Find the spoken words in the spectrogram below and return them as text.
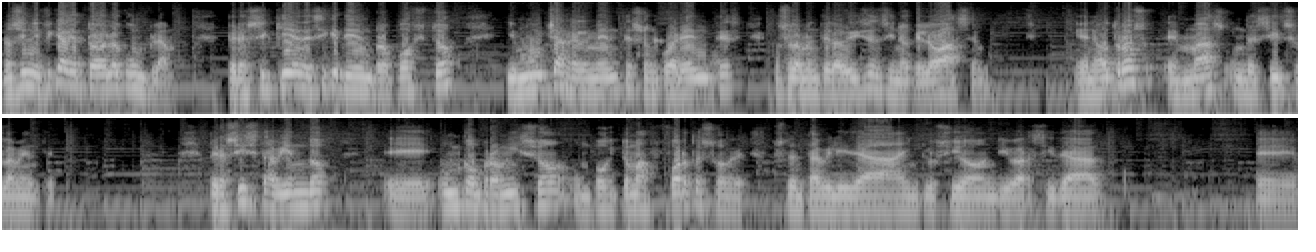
No significa que todos lo cumplan, pero sí quieren decir que tienen un propósito y muchas realmente son coherentes, no solamente lo dicen, sino que lo hacen. En otros es más un decir solamente. Pero sí se está viendo eh, un compromiso un poquito más fuerte sobre sustentabilidad, inclusión, diversidad. Eh,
